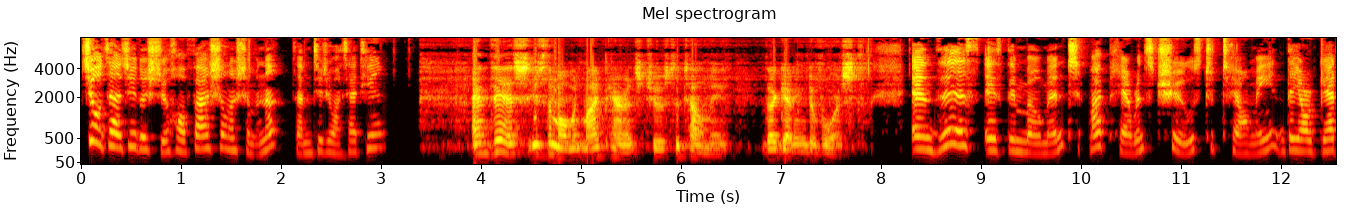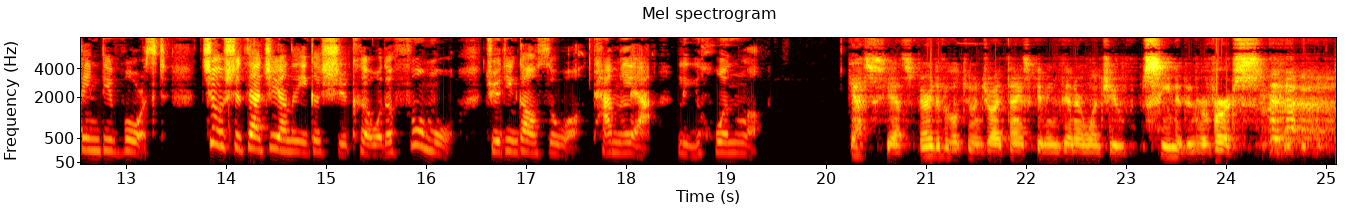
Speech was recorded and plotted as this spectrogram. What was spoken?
就在这个时候发生了什么呢？咱们接着往下听。 And this is the moment my parents choose to tell me they're getting divorced. And this is the moment my parents choose to tell me they are getting divorced。就是在这样的一个时刻，我的父母决定告诉我，他们俩离婚了。 Yes, yes, very difficult to enjoy Thanksgiving dinner once you've seen it in reverse.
